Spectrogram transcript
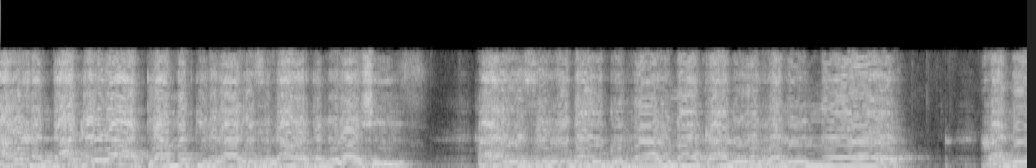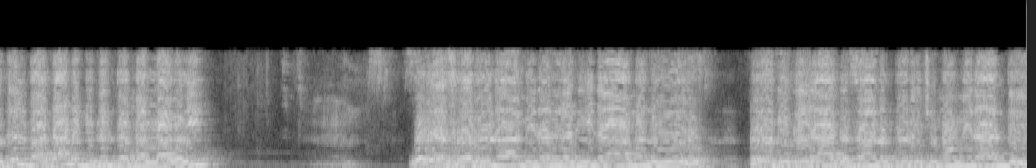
هغه خندا کړی دا قیامت کې به داغه سزا ورته ملاو شي هل سوب الكفار ما كانوا يفعلون خندې دل با دانګ دل ته الله وای ويسخرون من الذين امنوا ټوګي کې هغه سانو پوری چې مؤمنان دي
